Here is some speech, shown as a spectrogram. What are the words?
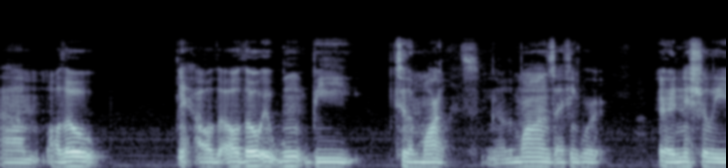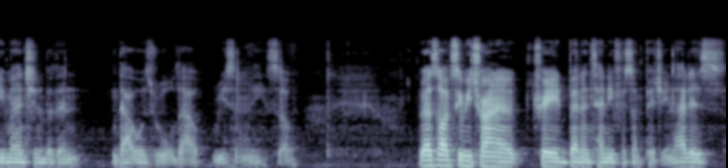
Um, although, yeah, although, it won't be to the Marlins. You know, the Marlins I think were initially mentioned, but then that was ruled out recently. So Red Sox could be trying to trade Benintendi for some pitching. That is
